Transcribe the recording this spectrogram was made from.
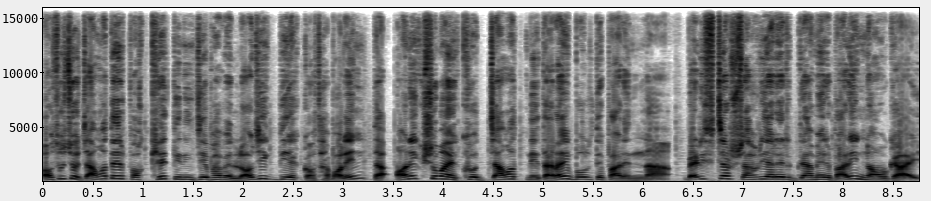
অথচ জামাতের পক্ষে তিনি যেভাবে লজিক দিয়ে কথা বলেন, তা অনেক সময় খোদ জামাত নেতারাই বলতে পারেন না। ব্যারিস্টার শাহরিয়ারের গ্রামের বাড়ি নওগাঁয়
